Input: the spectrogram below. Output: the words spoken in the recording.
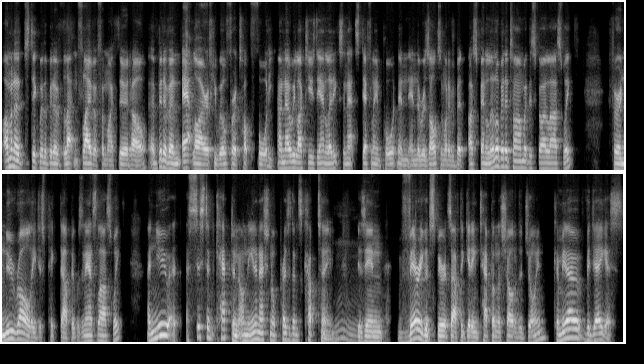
I'm going to stick with a bit of Latin flavor for my third hole, a bit of an outlier, if you will, for a top 40. I know we like to use the analytics, and that's definitely important and, and the results and whatever, but I spent a little bit of time with this guy last week for a new role he just picked up. It was announced last week. A new assistant captain on the International Presidents Cup team mm. is in very good spirits after getting tapped on the shoulder to join. Camilo Villegas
